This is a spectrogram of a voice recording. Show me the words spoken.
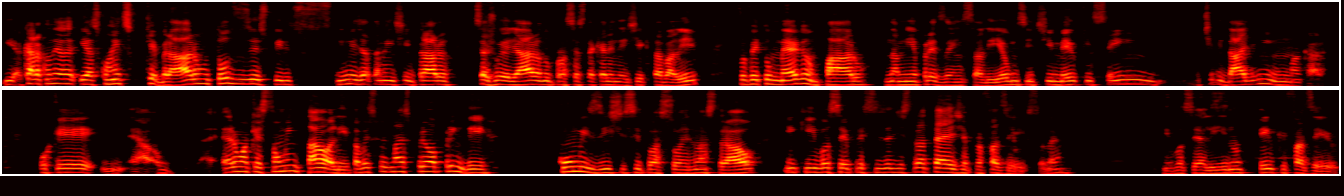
e, cara, quando ela, e as correntes quebraram, todos os espíritos imediatamente entraram, se ajoelharam no processo daquela energia que estava ali, foi feito um mega amparo na minha presença ali, eu me senti meio que sem utilidade nenhuma, cara. Porque é, era uma questão mental ali, talvez foi mais para eu aprender como existem situações no astral em que você precisa de estratégia para fazer isso, né? E você ali não tem o que fazer.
